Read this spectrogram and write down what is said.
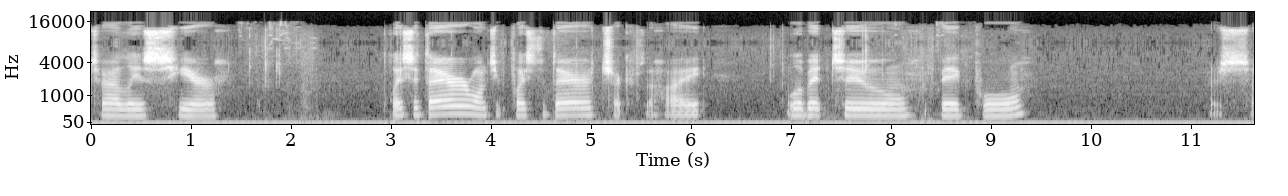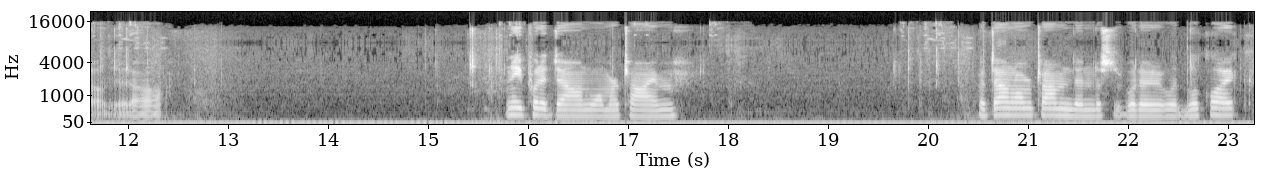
to at least here. Place it there. Once you've placed it there, check if the height. A little bit too big pool. Just sold it out. I need to put it down one more time. Put it down one more time and then this is what it would look like.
